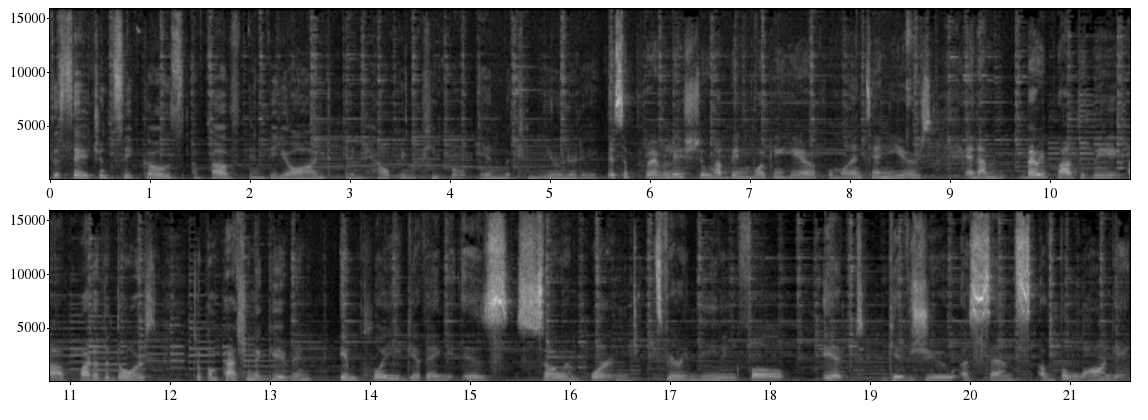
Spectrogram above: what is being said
This agency goes above and beyond in helping people in the community. It's a privilege to have been working here for more than 10 years, and I'm very proud to be uh, part of the Doors to Compassionate Giving. Employee giving is so important. It's very meaningful. It gives you a sense of belonging.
